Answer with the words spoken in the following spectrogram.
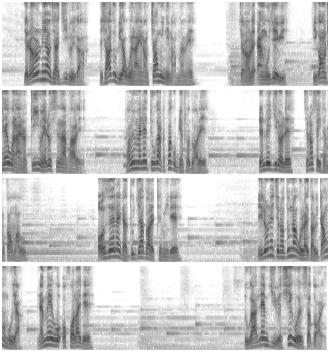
။ကျွန်တော်တို့နှစ်ယောက်ကြားကြည့်တွေကတခြားသူတယောက်ဝင်လာရင်တော့ကြောက်မိနေမှာမှန်ပဲ။ကျွန်တော်လည်းအန်ကိုကြည့်ပြီးဒီကောင်ထဲဝင်လာရင်တော့တီးမယ်လို့စဉ်းစားထားတယ်။ဒါပေမဲ့လည်းသူကတစ်ဖက်ကိုပြန်ထွက်သွားတယ်။ပြန်တွေးကြည့်တော့လဲကျွန်တော်စိတ်ထဲမကောင်းပါဘူး။အော်ဆဲလိုက်တာသူကြားသွားတယ်ထင်မိတယ်။ဒီလိုနဲ့ကျွန်တော်သူ့နောက်ကိုလိုက်သွားပြီးတောင်းပန်ဖို့ရနာမည်ကိုအော်ခေါ်လိုက်တယ်။ သူကလက်မကြည့်ပဲရှေ့ကိုဆက်သွားတယ်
